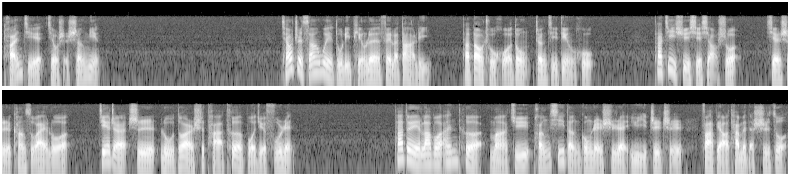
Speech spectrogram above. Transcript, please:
团结就是生命。乔治桑为《独立评论》费了大力。他到处活动，征集订户。他继续写小说，先是康苏艾罗，接着是鲁多尔施塔特伯爵夫人。他对拉波安特、马居、彭西等工人诗人予以支持，发表他们的诗作。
